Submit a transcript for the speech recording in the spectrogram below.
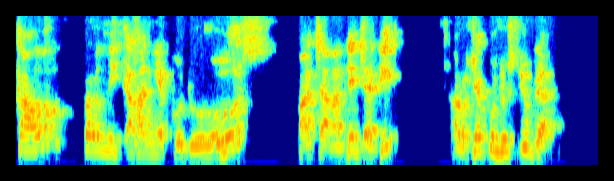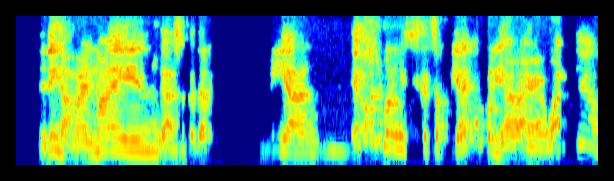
Kalau pernikahannya kudus, pacarannya jadi harusnya kudus juga. Jadi nggak main-main, nggak sekedar kesepian. Ya kalau cuma ngisi kesepian, ya pelihara hewan, ya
